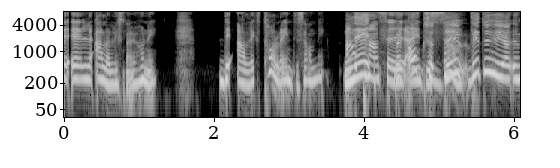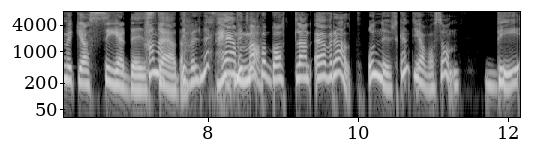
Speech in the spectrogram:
eh, eller alla lyssnare, hörni. Det Alex talar inte sanning. Allt Nej, han säger men är inte också sant. du, vet du hur, jag, hur mycket jag ser dig Hanna, städa? det är väl nästan, Hemma på Gotland, överallt. Och nu ska inte jag vara sån. Det,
